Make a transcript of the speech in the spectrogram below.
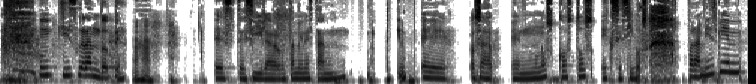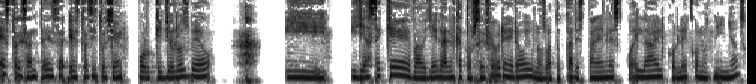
un kiss grandote. Ajá. Este, sí, la verdad también están, eh, o sea, en unos costos excesivos. Para mí es bien estresante esa- esta situación porque yo los veo y, y ya sé que va a llegar el 14 de febrero y nos va a tocar estar en la escuela, el cole con los niños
